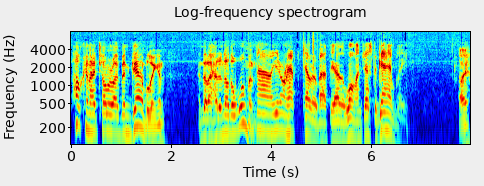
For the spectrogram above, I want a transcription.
how can I tell her I've been gambling and and that I had another woman? Now, you don't have to tell her about the other woman, just the gambling. I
